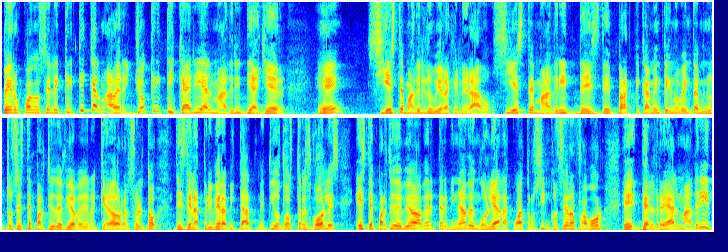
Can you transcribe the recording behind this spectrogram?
Pero cuando se le critica, a ver, yo criticaría al Madrid de ayer, ¿eh? Si este Madrid no hubiera generado, si este Madrid desde prácticamente en 90 minutos, este partido debió haber quedado resuelto desde la primera mitad, metido dos, tres goles, este partido debió haber terminado en goleada 4-5-0 a favor eh, del Real Madrid.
